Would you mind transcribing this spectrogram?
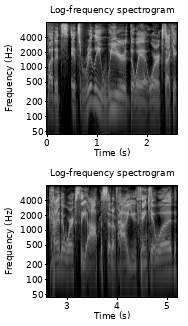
But it's it's really weird the way it works. Like it kind of works the opposite of how you think it would,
